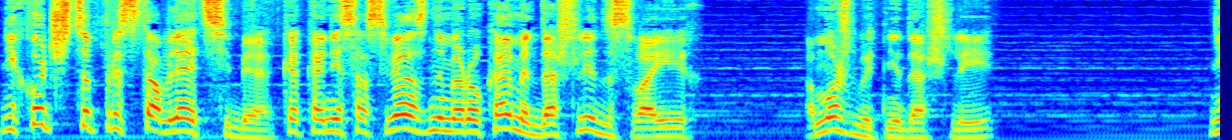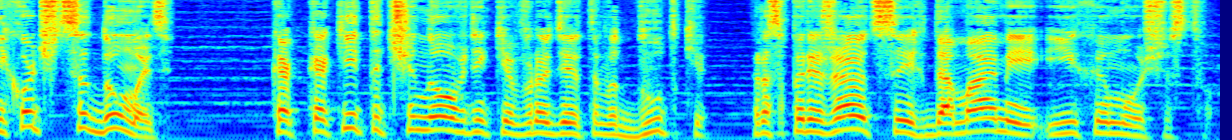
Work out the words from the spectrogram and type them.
Не хочется представлять себе, как они со связанными руками дошли до своих, а может быть не дошли. Не хочется думать, как какие-то чиновники вроде этого Дудки распоряжаются их домами и их имуществом.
